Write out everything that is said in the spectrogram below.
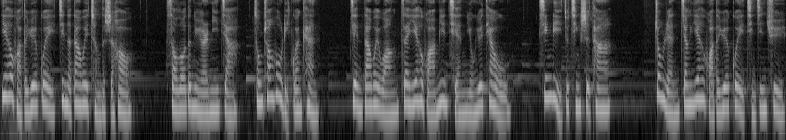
耶和华的约柜进了大卫城的时候，扫罗的女儿米甲从窗户里观看，见大卫王在耶和华面前踊跃跳舞，心里就轻视他。众人将耶和华的约柜请进去，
